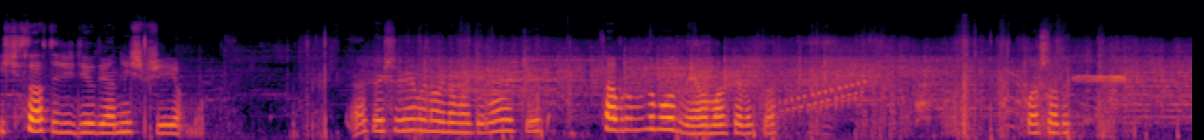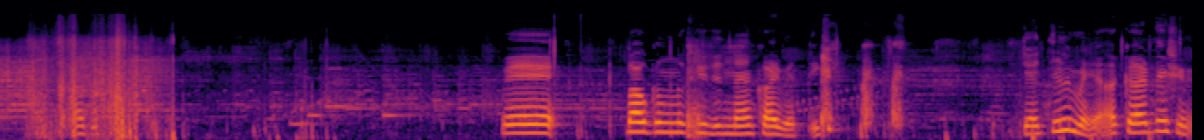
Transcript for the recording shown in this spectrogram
İki saattir gidiyordu yani hiçbir şey yapma. Arkadaşlar hemen oynamaya devam edeceğiz. Sabrımızı bozmayalım arkadaşlar. Başladık. Hadi. Ve dalgınlık yüzünden kaybettik. Gülme ya kardeşim.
